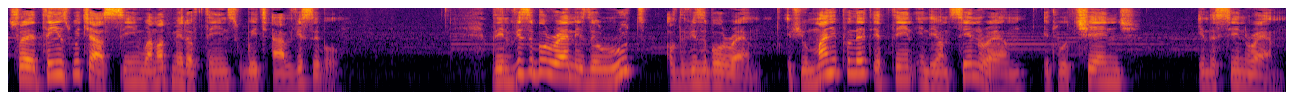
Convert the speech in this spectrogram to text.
so that things which are seen were not made of things which are visible. The invisible realm is the root of the visible realm. If you manipulate a thing in the unseen realm, it will change in the seen realm.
